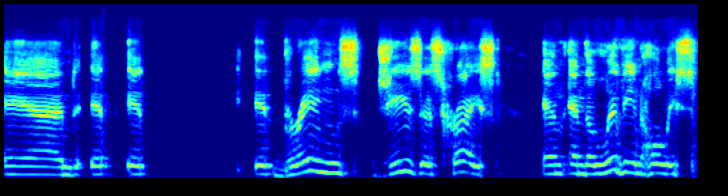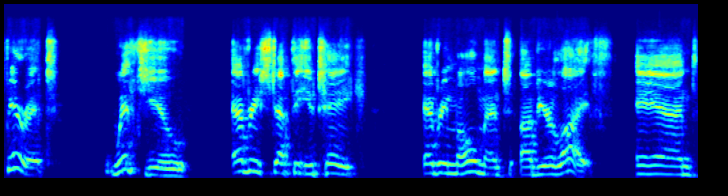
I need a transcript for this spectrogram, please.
and it it it brings Jesus Christ and and the living Holy Spirit with you every step that you take, every moment of your life, and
